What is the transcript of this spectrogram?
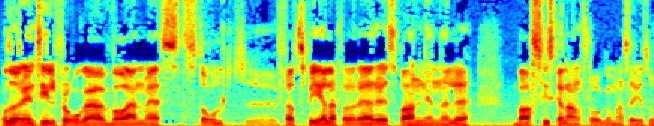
Och då är det en till fråga. Vad är han mest stolt eh, för att spela för? Är det Spanien eller baskiska landslag om man säger så?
